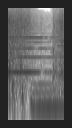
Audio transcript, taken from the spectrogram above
Mm-hmm.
